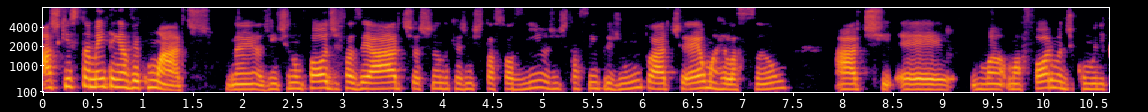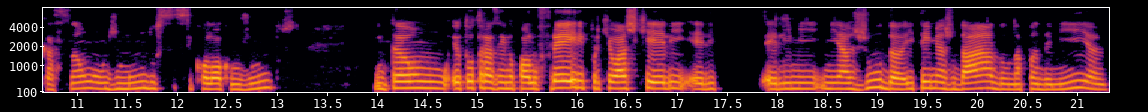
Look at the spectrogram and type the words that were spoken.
acho que isso também tem a ver com arte, né? A gente não pode fazer arte achando que a gente está sozinho, a gente está sempre junto. A arte é uma relação, a arte é uma, uma forma de comunicação onde mundos se colocam juntos. Então, eu estou trazendo Paulo Freire porque eu acho que ele, ele, ele me, me ajuda e tem me ajudado na pandemia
